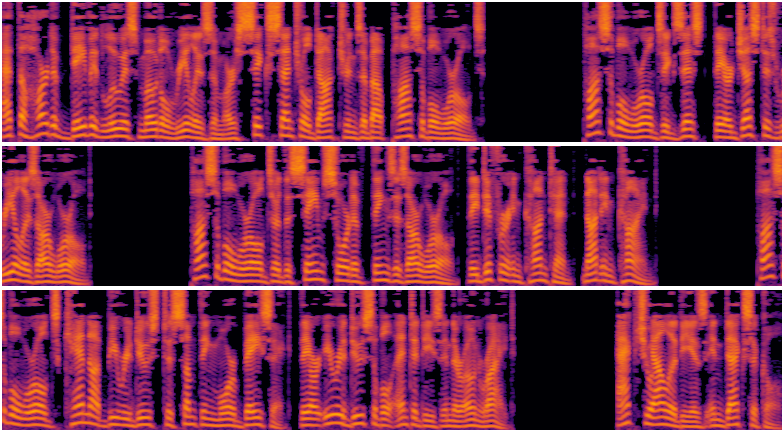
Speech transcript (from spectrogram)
At the heart of David Lewis modal realism are six central doctrines about possible worlds. Possible worlds exist, they are just as real as our world. Possible worlds are the same sort of things as our world, they differ in content, not in kind. Possible worlds cannot be reduced to something more basic, they are irreducible entities in their own right. Actuality is indexical.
